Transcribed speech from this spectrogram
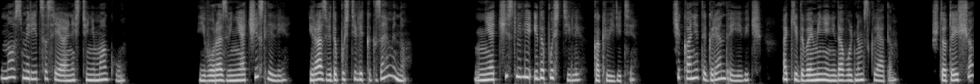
Но смириться с реальностью не могу. Его разве не отчислили? И разве допустили к экзамену? Не отчислили и допустили, как видите. Чеканит Игорь Андреевич, окидывая меня недовольным взглядом. Что-то еще?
